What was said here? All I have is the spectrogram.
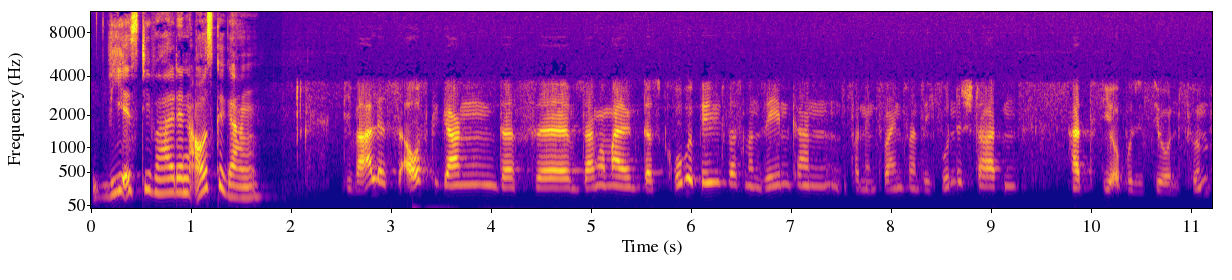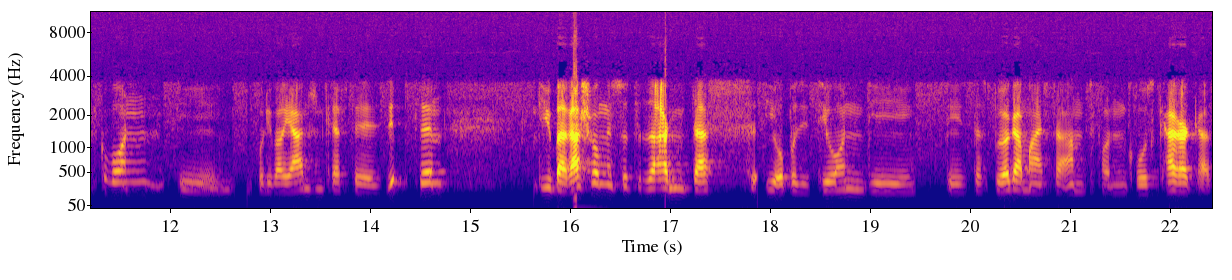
Wie ist die Wahl denn ausgegangen? Die Wahl ist ausgegangen, dass, äh, sagen wir mal, das grobe Bild, was man sehen kann von den 22 Bundesstaaten, hat die Opposition 5 gewonnen, die bolivarianischen Kräfte 17. Die Überraschung ist sozusagen, dass die Opposition die, die das Bürgermeisteramt von Groß Caracas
